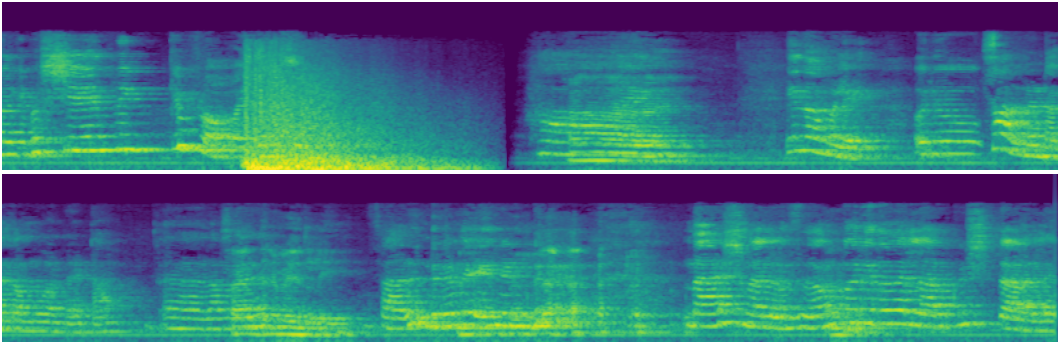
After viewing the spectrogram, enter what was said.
പിന്നെ പക്ഷേ ശരിക്കും ഫ്ലോപ്പ് ഹായ്. ഇനി നമ്മളെ ഒരു സാധനം ഉണ്ടാക്കാൻ പോകണ്ട കേട്ടാ. സാധനത്തിന്റെ പേരുണ്ട് മാഷ്മലോസ് നമുക്കൊരു ഇത് എല്ലാവർക്കും ഇഷ്ടമാണല്ലേ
